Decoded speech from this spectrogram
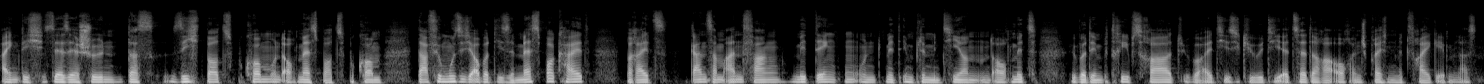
eigentlich sehr, sehr schön, das sichtbar zu bekommen und auch messbar zu bekommen. Dafür muss ich aber diese Messbarkeit bereits ganz am Anfang mitdenken und mit implementieren und auch mit über den Betriebsrat, über IT-Security etc. auch entsprechend mit freigeben lassen.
